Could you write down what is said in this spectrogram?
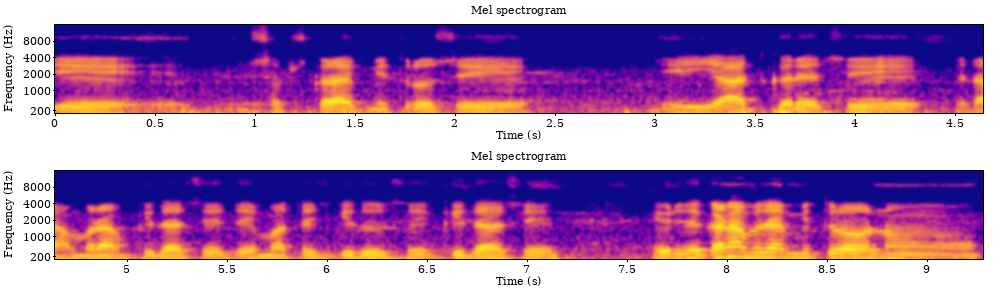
જે સબસ્ક્રાઈબ મિત્રો છે એ યાદ કરે છે, રામ રામ કીધા છે, જય માતાજી કીધું છે, કીધા છે. એવી રીતે ઘણા બધા મિત્રોનું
